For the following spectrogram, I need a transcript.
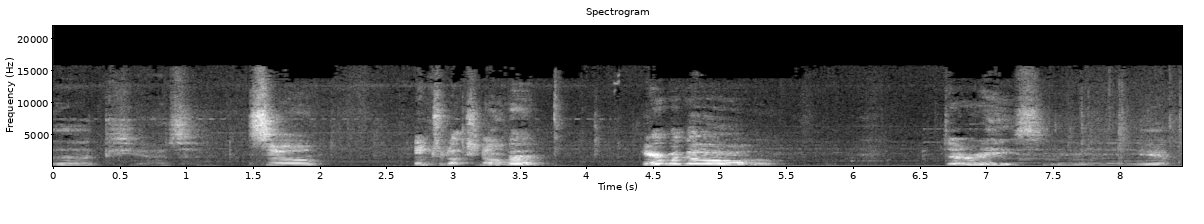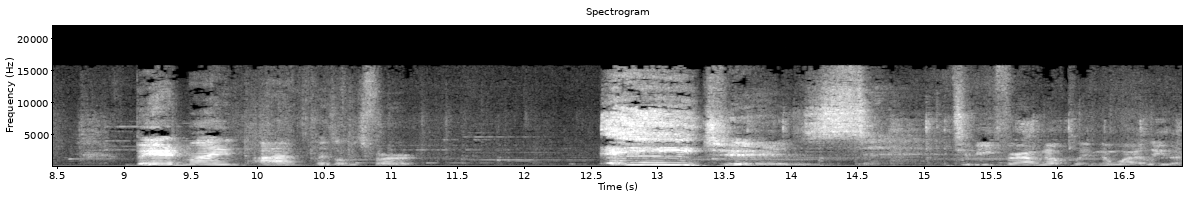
Oh god. So, introduction over. Here we go. The race. Yeah. Bear in mind, I haven't played zombies for ages. To be fair, I've not played in a while either.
